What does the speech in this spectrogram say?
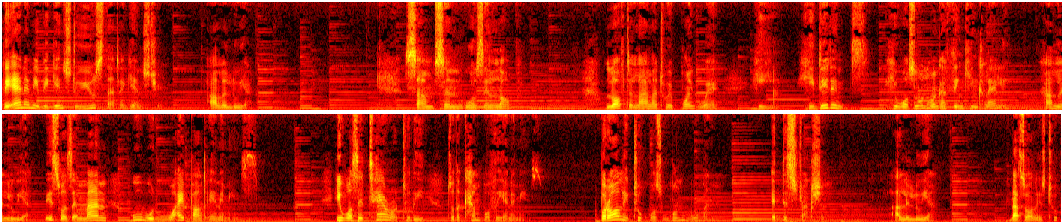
The enemy begins to use that against you. Hallelujah. Samson was in love. Loved Delilah to a point where he he didn't he was no longer thinking clearly. Hallelujah. This was a man who would wipe out enemies. He was a terror to the to the camp of the enemies. But all it took was one woman, a distraction. Hallelujah. That's all it took.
